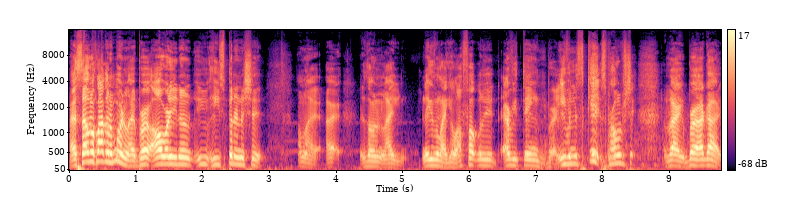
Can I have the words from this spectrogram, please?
at seven o'clock in the morning, like bro, already done, he, he's spinning the shit. I'm like, all right. it's only like niggas been like, yo, I fuck with it, everything, bro, even the skits, bro, shit. Like, bro, I got,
